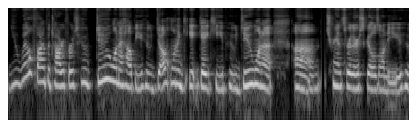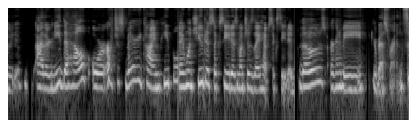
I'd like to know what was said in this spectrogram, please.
you will find photographers who do want to help you, who don't want to get gatekeep, who do want to um, transfer their skills onto you, who either need the help or are just very kind people. They want you to succeed as much as they have succeeded. Those are going to be your best friends.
